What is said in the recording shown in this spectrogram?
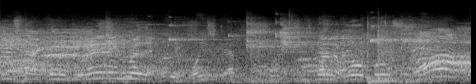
She's not going to do anything with it. One step. She's got a low post.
